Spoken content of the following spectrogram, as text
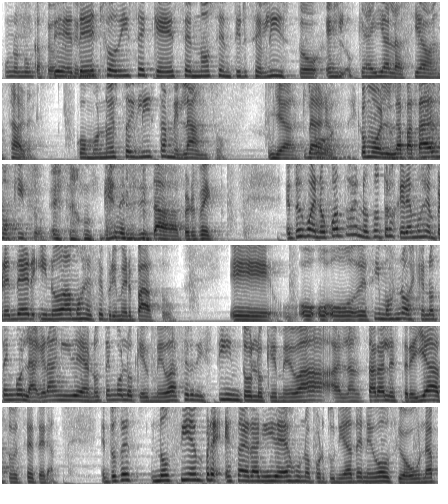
uno nunca se va a sentir De hecho, dice que ese no sentirse listo es lo que a ella la hacía avanzar. Como no estoy lista, me lanzo. Ya, claro. Es como la patada del mosquito. Eso. Que necesitaba, perfecto. Entonces, bueno, ¿cuántos de nosotros queremos emprender y no damos ese primer paso? Eh, o, decimos, no, es que no tengo la gran idea, no tengo lo que me va a hacer distinto, lo que me va a lanzar al estrellato, etcétera. Entonces, no siempre esa gran idea es una oportunidad de negocio o una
